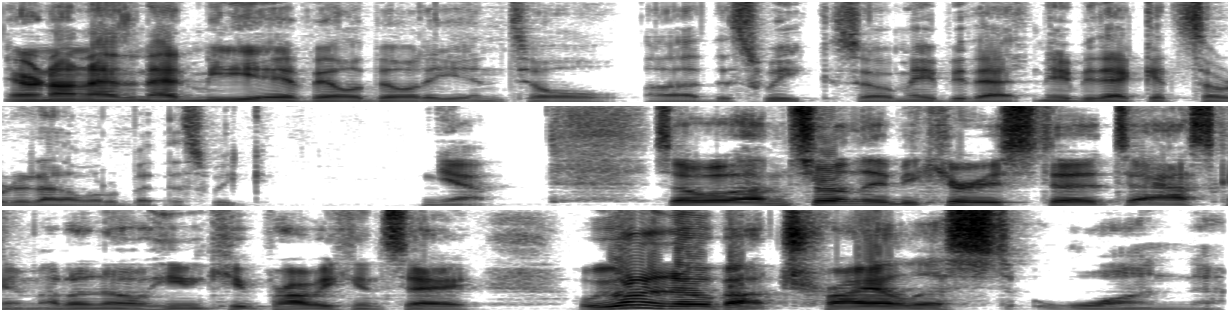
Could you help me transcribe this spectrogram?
Hernan hasn't had media availability until uh, this week, so maybe that maybe that gets sorted out a little bit this week. Yeah. So I'm certainly be curious to, to ask him. I don't know. He, he probably can say, we want to know about Trialist One.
